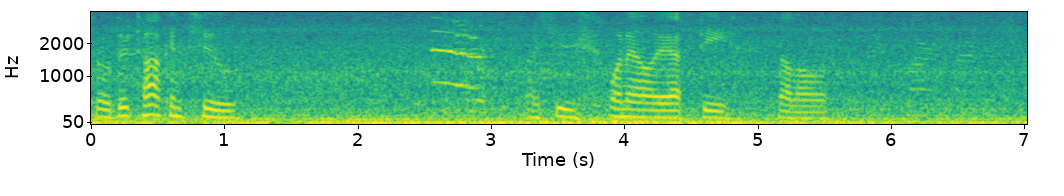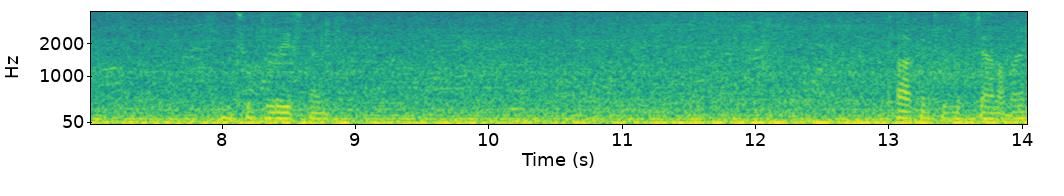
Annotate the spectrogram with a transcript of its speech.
So they're talking to. I see one LAFD fellow and two policemen talking to this gentleman.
